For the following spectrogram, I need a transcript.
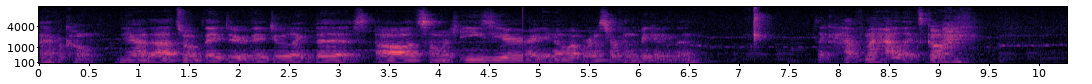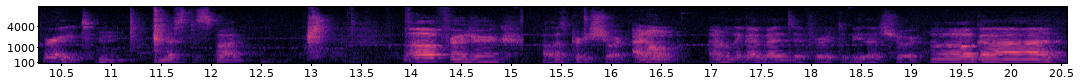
I have a comb. Yeah, that's what they do. They do like this. Oh, it's so much easier. Alright, you know what? We're gonna start from the beginning then. It's like half my highlights gone. Great. Hmm. Missed the spot. Oh, Frederick. Oh, that's pretty short. I don't I don't think I meant it for it to be that short. Oh god.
